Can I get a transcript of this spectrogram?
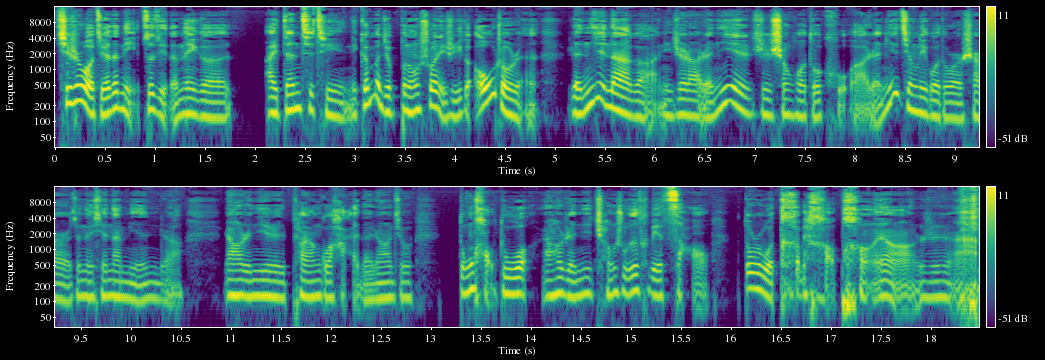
其实我觉得你自己的那个 identity，你根本就不能说你是一个欧洲人，人家那个你知道，人家这生活多苦啊，人家经历过多少事儿，就那些难民，你知道，然后人家漂洋过海的，然后就懂好多，然后人家成熟的特别早。都是我特别好朋友，是啊，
